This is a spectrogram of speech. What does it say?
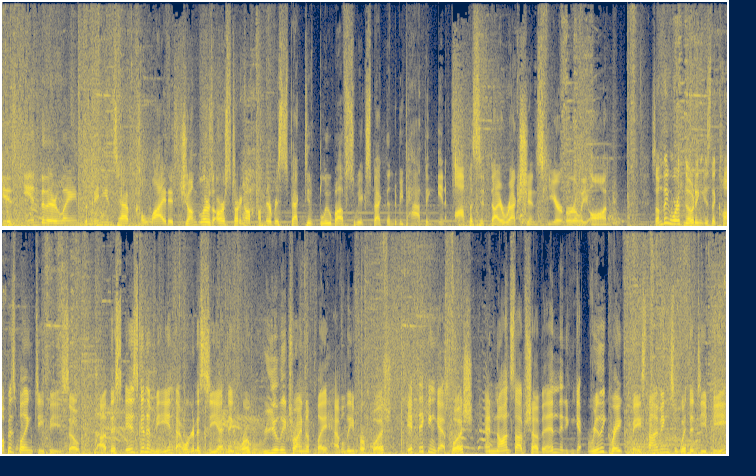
is into their lanes. The minions have collided. Junglers are starting off on their respective blue buffs, we expect them to be pathing in opposite directions here early on. Something worth noting is that Comp is playing TP, so uh, this is going to mean that we're going to see, I think, Rogue really trying to play heavily for push. If they can get push and non-stop shove in, then you can get really great base timings with the TP.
